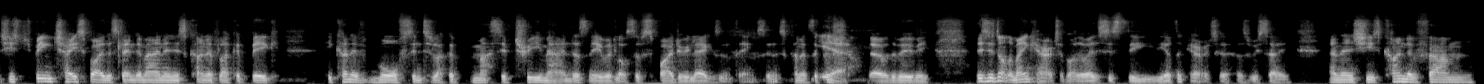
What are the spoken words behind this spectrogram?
she's being chased by the Slender Man and is kind of like a big he kind of morphs into like a massive tree man, doesn't he, with lots of spidery legs and things. And it's kind of the Yeah. crescendo of the movie. This is not the main character, by the way. This is the the other character, as we say. And then she's kind of um,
